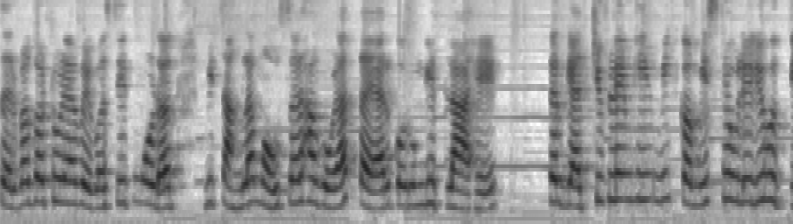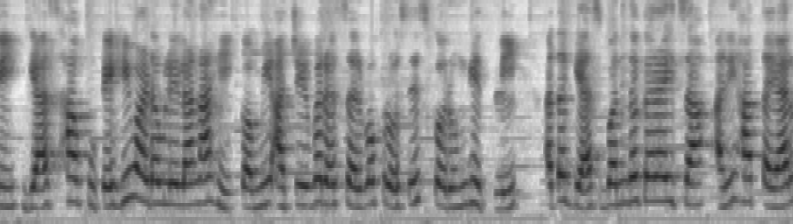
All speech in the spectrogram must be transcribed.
सर्व गठुळ्या व्यवस्थित मोडत मी चांगला मऊसर हा गोळा तयार करून घेतला आहे. तर गॅसची फ्लेम ही मी कमीच ठेवलेली होती. गॅस हा कुठेही वाढवलेला नाही. कमी आचेवरच सर्व प्रोसेस करून घेतली. आता गॅस बंद करायचा आणि हा तयार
